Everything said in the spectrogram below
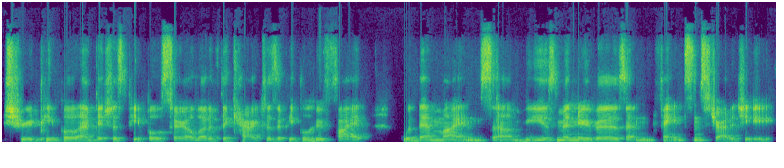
shrewd people, ambitious people. So a lot of the characters are people who fight with their minds, um, who use maneuvers and feints and strategy.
